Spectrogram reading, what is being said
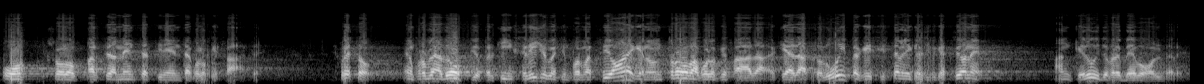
o, solo parzialmente attinente a quello che fate. Questo è un problema doppio per chi inserisce questa informazione che non trova quello che, fa, che è adatto a lui perché il sistema di classificazione anche lui dovrebbe evolvere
